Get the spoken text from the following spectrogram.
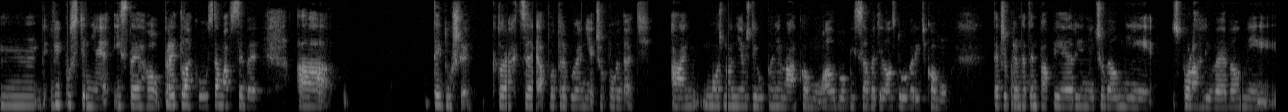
mm, vypustenie istého pretlaku sama v sebe a tej duše, ktorá chce a potrebuje niečo povedať a možno nevždy úplne má komu, alebo by sa vedela zdôveriť komu. Takže pre mňa ten papier je niečo veľmi spolahlivé, veľmi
